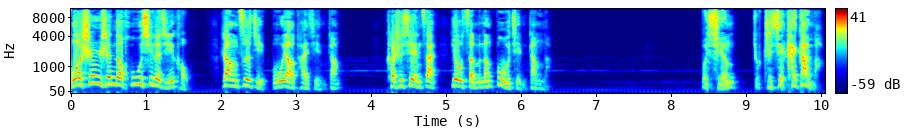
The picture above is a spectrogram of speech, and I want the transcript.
我深深地呼吸了几口，让自己不要太紧张。可是现在又怎么能不紧张呢？不行就直接开干吧。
